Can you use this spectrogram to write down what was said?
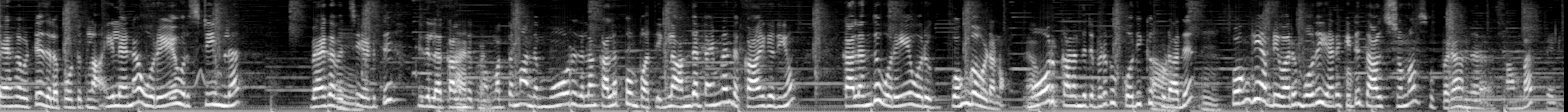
வேக விட்டு இதில் போட்டுக்கலாம். இல்லைன்னா ஒரே ஒரு ஸ்டீமில் வேக வச்சு எடுத்து இதில் கலந்துக்கணும். மொத்தமாக அந்த மோர் இதெல்லாம் கலப்போம் பார்த்தீங்களா அந்த டைமில் இந்த காய்கறியும் கலந்து ஒரே ஒரு பொங்க விடணும். மோர் கலந்துட்ட பிறகு கொதிக்கக்கூடாது பொங்கி அப்படி வரும்போது இறக்கிட்டு தாளிச்சிட்டோம்னா சூப்பராக அந்த சாம்பார் ரெடி.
